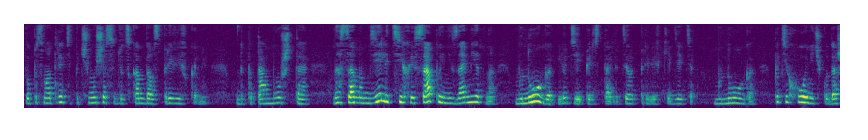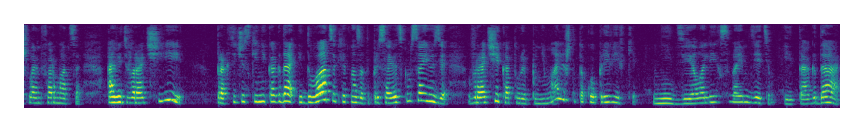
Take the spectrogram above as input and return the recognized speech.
Вы посмотрите, почему сейчас идет скандал с прививками. Да потому что на самом деле тихо и сапой незаметно много людей перестали делать прививки детям. Много. Потихонечку дошла информация. А ведь врачи практически никогда. И 20 лет назад, и при Советском Союзе, врачи, которые понимали, что такое прививки, не делали их своим детям. И тогда,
